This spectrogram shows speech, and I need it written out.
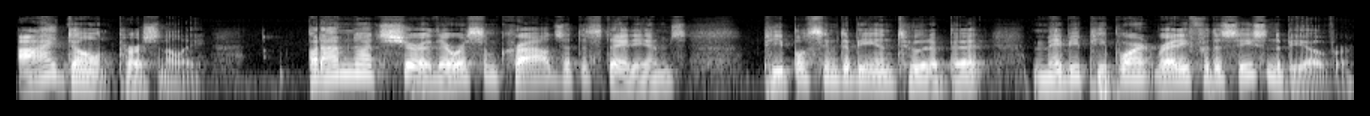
I don't personally, but I'm not sure. There were some crowds at the stadiums. People seem to be into it a bit. Maybe people aren't ready for the season to be over.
